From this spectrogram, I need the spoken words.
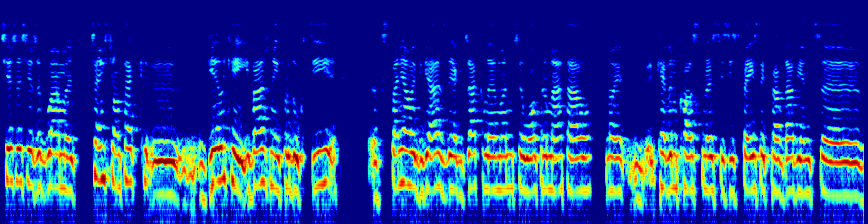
Cieszę się, że byłam częścią tak y, wielkiej i ważnej produkcji. Wspaniałe gwiazdy jak Jack Lemmon czy Walter Matthau, no, Kevin Costner, Sissy Spacek, prawda? Więc y,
